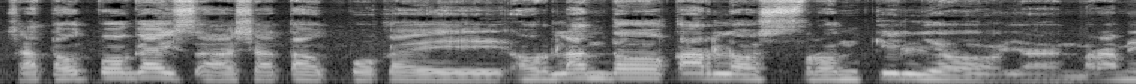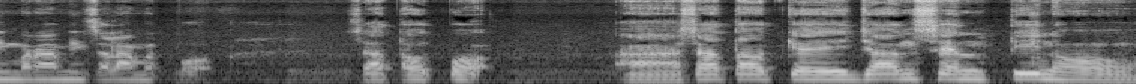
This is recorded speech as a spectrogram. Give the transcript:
Shoutout po guys. Ah, shoutout po kay Orlando Carlos Ronquillo. Yan, maraming maraming salamat po. Shoutout po. Ah, shoutout kay John Centino.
